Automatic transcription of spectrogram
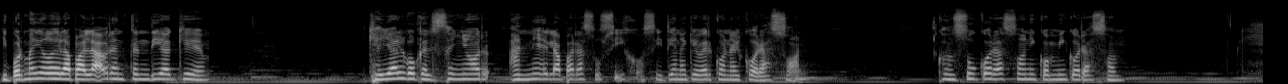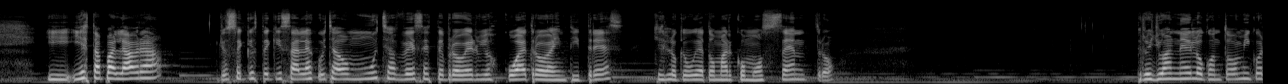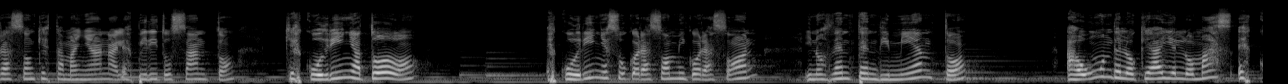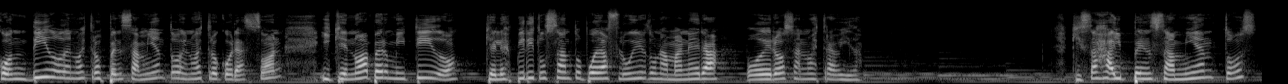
Y por medio de la palabra entendía que, que hay algo que el Señor anhela para sus hijos y tiene que ver con el corazón, con su corazón y con mi corazón. Y, esta palabra yo sé que usted quizás la ha escuchado muchas veces, este Proverbios 4:23, que es lo que voy a tomar como centro. Pero yo anhelo con todo mi corazón que esta mañana el Espíritu Santo, que escudriña todo, escudriñe su corazón, mi corazón, y nos dé entendimiento aún de lo que hay en lo más escondido de nuestros pensamientos y nuestro corazón y que no ha permitido que el Espíritu Santo pueda fluir de una manera poderosa en nuestra vida. Quizás hay pensamientos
